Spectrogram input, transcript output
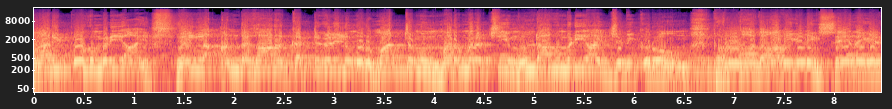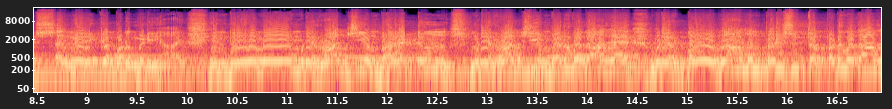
மாறி போகும்படியாய் எல்லா அந்தகார கட்டுகளிலும் ஒரு மாற்றமும் மர்மலட்சியும் உண்டாகும்படியாய் ஜபிக்கிறோம். பொல்லாத ஆவிகளின் சேனைகள் சங்கரிக்கப்படும்படியாய். என் தெய்வமே உடைய ராஜ்யம் வரட்டும். உடைய ராஜ்யம் வருவதாக உடைய போ- நாமம் பரிசுத்தப்படுவதாக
